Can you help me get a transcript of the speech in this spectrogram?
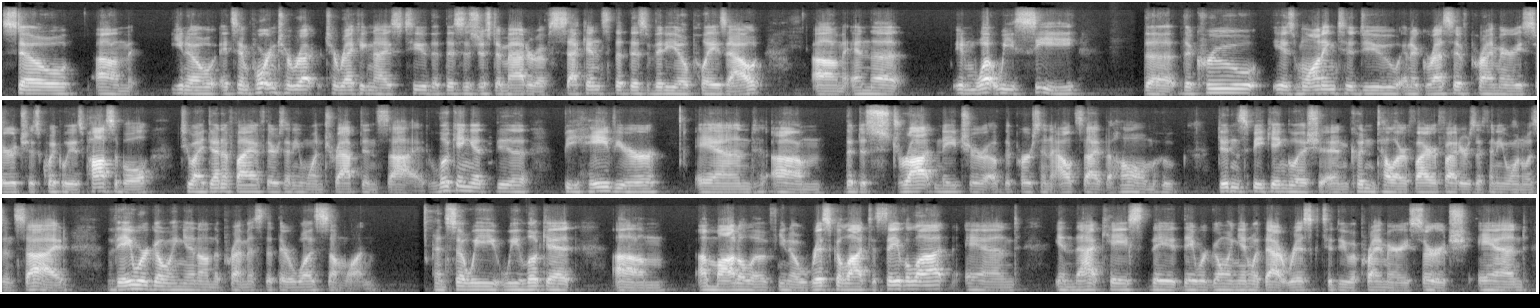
So, um, you know, it's important to re- to recognize too that this is just a matter of seconds that this video plays out, um, and the in what we see, the the crew is wanting to do an aggressive primary search as quickly as possible to identify if there's anyone trapped inside. Looking at the behavior and um, the distraught nature of the person outside the home who didn't speak English and couldn't tell our firefighters if anyone was inside, they were going in on the premise that there was someone. And so we we look at um, a model of you know risk a lot to save a lot, and in that case they they were going in with that risk to do a primary search, and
